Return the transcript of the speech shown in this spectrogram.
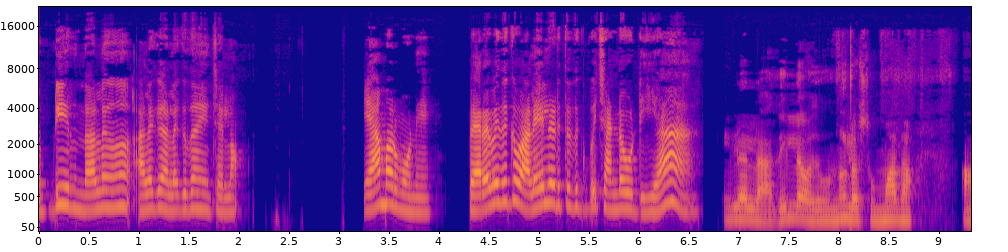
எப்படி இருந்தாலும் அழகு அழகு தான் என் செல்லம். ஏன் மருமோனே பிறவதுக்கு வளையல் எடுத்ததுக்கு போய் சண்டை ஓட்டியா இல்லை இல்லை. அது இல்லை. அது ஒன்றும் இல்லை. சும்மா தான் ஆ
